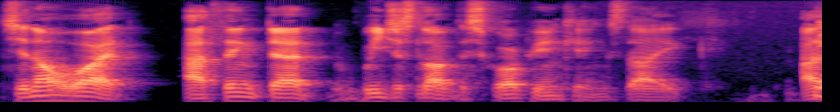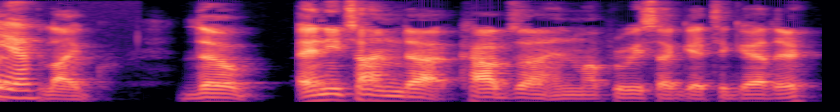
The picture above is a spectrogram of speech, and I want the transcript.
Do you know what? I think that we just love the Scorpion Kings. Like, I, Yeah. like the anytime that Kabza and Maphorisa get together,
